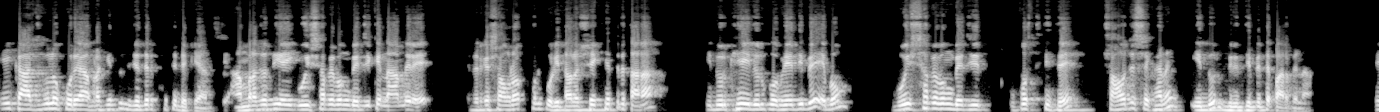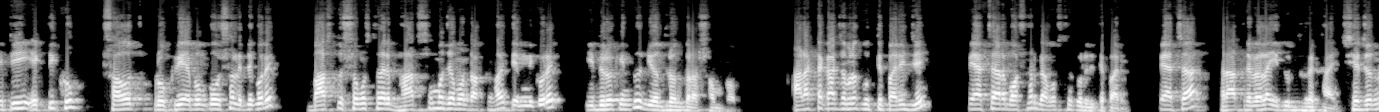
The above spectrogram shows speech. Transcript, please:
এই কাজগুলো করে আমরা কিন্তু নিজেদের ক্ষতি ডেকে আনছি। আমরা যদি এই গুই সাপ এবং বেজিকে না মেরে এদেরকে সংরক্ষণ করি, তাহলে সেই ক্ষেত্রে তারা ইঁদুর খেয়ে ইঁদুর কমিয়ে দিবে এবং সাপ এবং বেজির উপস্থিতিতে সহজে সেখানে ইঁদুর বৃদ্ধি পেতে পারবে না। এটি একটি খুব সহজ প্রক্রিয়া এবং কৌশল। এতে করে বাস্তু সংস্থানের ভারসাম্য যেমন রক্ষা হয়, তেমনি করে ইঁদুরও কিন্তু নিয়ন্ত্রণ করা সম্ভব। আর একটা কাজ আমরা করতে পারি যে পেঁচার বসার ব্যবস্থা করে দিতে পারি। পেঁচা রাত্রেবেলা ইঁদুর ধরে খায়। সেজন্য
